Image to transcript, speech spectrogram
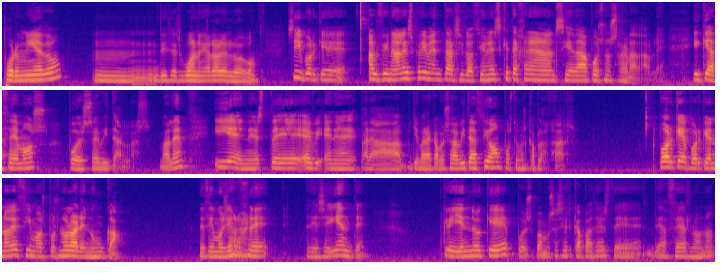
por miedo, mm, dices, bueno, ya lo haré luego. Sí, porque al final experimentar situaciones que te generan ansiedad pues no es agradable. ¿Y qué hacemos? Pues evitarlas, ¿vale? Y en este en e- para llevar a cabo esa habitación pues tenemos que aplazar. ¿Por qué? Porque no decimos pues no lo haré nunca. Decimos ya lo haré el día siguiente, creyendo que pues vamos a ser capaces de, de hacerlo, ¿no?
